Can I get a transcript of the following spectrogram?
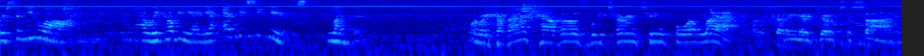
person you are. Kelly Cobiella, NBC News, London. When we come back, how those we turn to for a laugh are setting their jokes aside.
